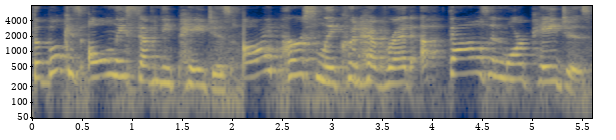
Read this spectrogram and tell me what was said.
The book is only 70 pages. I personally could have read a thousand more pages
